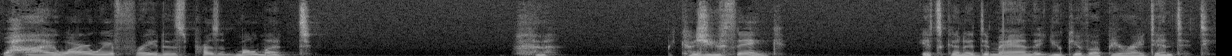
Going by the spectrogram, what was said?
Why? Why are we afraid of this present moment? because you think it's going to demand that you give up your identity,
